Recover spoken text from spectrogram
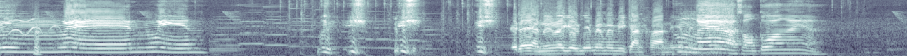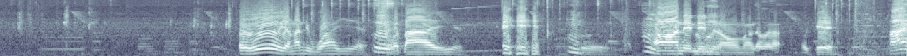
วิ่งแมนแมนเอ้ย อิชอิชอิชไอ้ได้อย่างหนึงในะเกมนี้ไม่งไม่มีการคลานนี่ไงอะสองตัวไงอะ เออ อย่างนั้นดิว่าเฮียเออแต่ว่าตายเฮียอืม เอออ่าเน้นเน้นระเอามาแล้วมาแล้วโอเค ตาย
